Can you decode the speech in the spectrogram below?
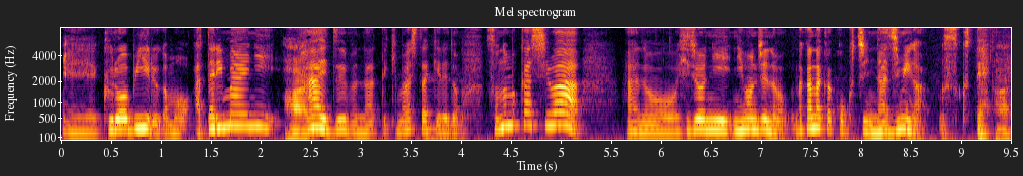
えー黒ビールがもう当たり前に、はいはい、随分なってきましたけれど、その昔は、あの、非常に日本人のなかなかこう口に馴染みが薄くて、はい。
